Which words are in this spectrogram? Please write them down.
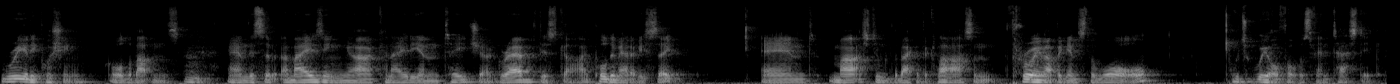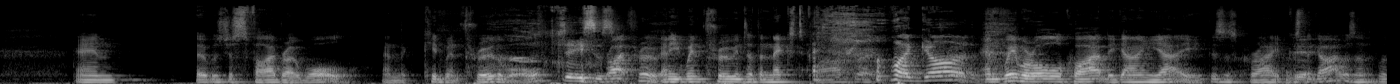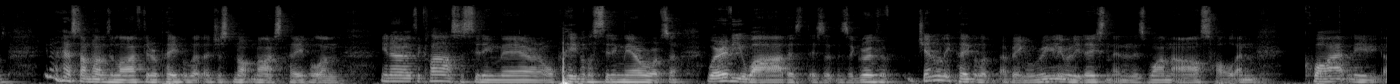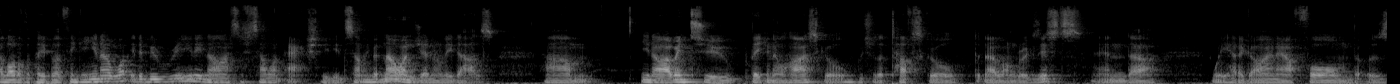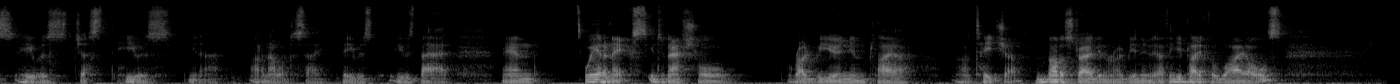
really pushing all the buttons, and this amazing uh, Canadian teacher grabbed this guy, pulled him out of his seat, and marched him to the back of the class and threw him up against the wall, which we all thought was fantastic, and it was just fibro wall and the kid went through the wall, Jesus. right through, and he went through into the next classroom. Oh my god. And we were all quietly going, "Yay, this is great!" Because the guy was a, was, you know, how sometimes in life there are people that are just not nice people, and you know the class is sitting there, or people are sitting there, or it's a, wherever you are, there's there's a, there's a group of generally people are, are being really really decent, and then there's one asshole, and quietly a lot of the people are thinking, you know what, it'd be really nice if someone actually did something, but no one generally does. Um, you know, I went to Beacon Hill High School, which was a tough school that no longer exists, and uh, we had a guy in our form that was he was just he was you know I don't know what to say. He was he was bad, and we had an ex international rugby union player uh, teacher, not Australian rugby union. I think he played for Wales,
